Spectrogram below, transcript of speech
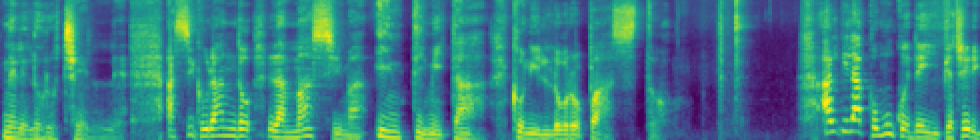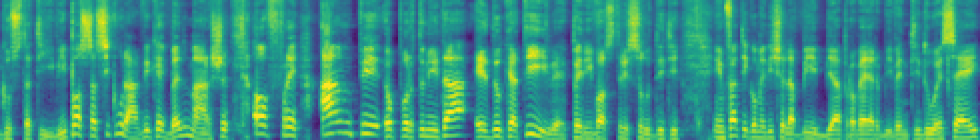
nelle loro celle, assicurando la massima intimità con il loro pasto. Al di là comunque dei piaceri gustativi, posso assicurarvi che Belmarsh offre ampie opportunità educative per i vostri sudditi. Infatti, come dice la Bibbia, Proverbi 22,6,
